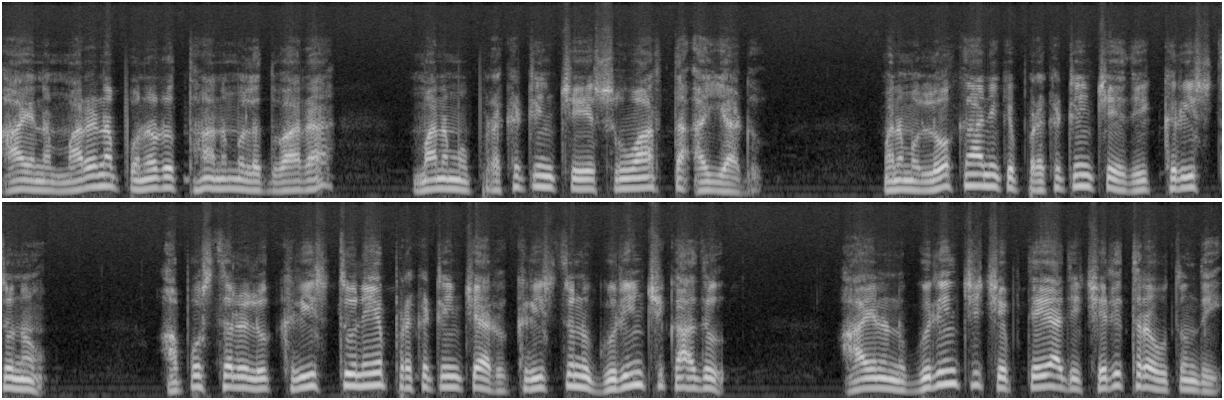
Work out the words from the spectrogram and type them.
ఆయన మరణ పునరుత్థానముల ద్వారా మనము ప్రకటించే సువార్త అయ్యాడు. మనము లోకానికి ప్రకటించేది క్రీస్తును. అపుస్తలు క్రీస్తునే ప్రకటించారు. క్రీస్తును గురించి కాదు. ఆయనను గురించి చెప్తే అది చరిత్ర అవుతుంది.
